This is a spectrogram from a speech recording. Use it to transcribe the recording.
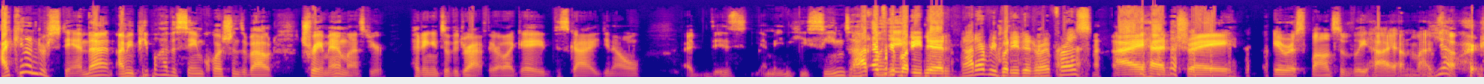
I can understand that. I mean, people had the same questions about Tre Mann last year heading into the draft. They're like, hey, this guy, you know, is I mean he seems not athletic. everybody did not everybody did right press I had Tre irresponsibly high on my yeah board.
